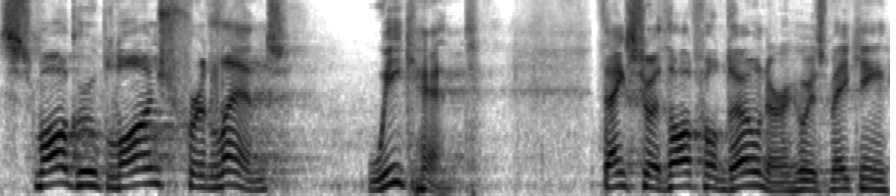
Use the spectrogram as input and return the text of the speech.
Small group launch for Lent weekend. Thanks to a thoughtful donor who is making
